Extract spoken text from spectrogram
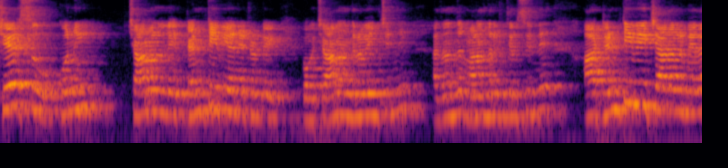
షేర్స్ కొని ఛానల్ని టెన్ టీవీ అనేటువంటి ఒక ఛానల్ నిర్వహించింది. అదంతా మనందరికీ తెలిసిందే. ఆ టెన్ టీవీ ఛానల్ మీద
